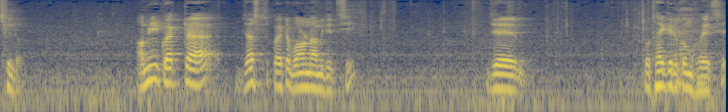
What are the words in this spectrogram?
ছিল। আমি কয়েকটা জাস্ট কয়েকটা বর্ণনা আমি দিচ্ছি, যে কোথায় কীরকম হয়েছে।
